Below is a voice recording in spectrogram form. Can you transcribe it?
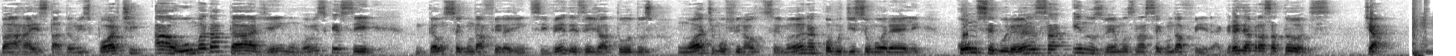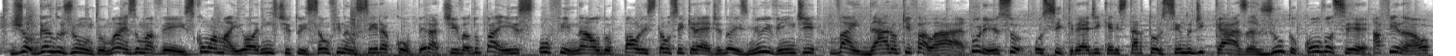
barra Estadão Esporte, a uma da tarde, hein? Não vão esquecer. Então, segunda-feira a gente se vê. Desejo a todos um ótimo final de semana. Como disse o Morelli, com segurança. E nos vemos na segunda-feira. Grande abraço a todos. Tchau. Jogando junto mais uma vez com a maior instituição financeira cooperativa do país, o final do Paulistão Sicredi 2020 vai dar o que falar. Por isso, o Sicredi quer estar torcendo de casa junto com você. Afinal,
